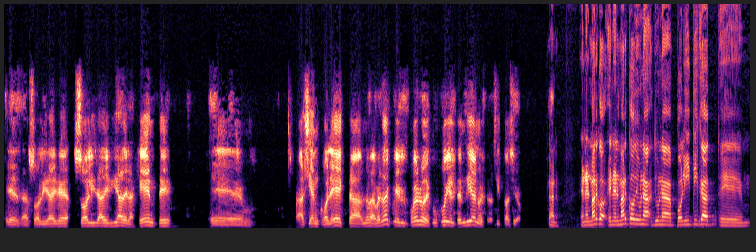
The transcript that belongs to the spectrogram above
eh, la solidaridad, de la gente, hacían colecta. No, la verdad que el pueblo de Jujuy entendía nuestra situación. Claro. En el marco, en el marco de una, de una política, eh,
